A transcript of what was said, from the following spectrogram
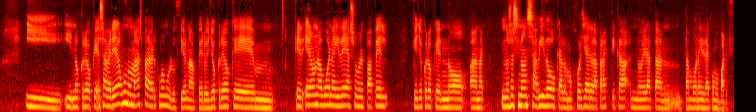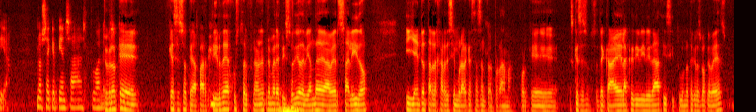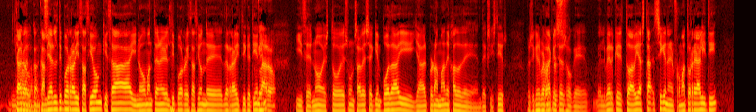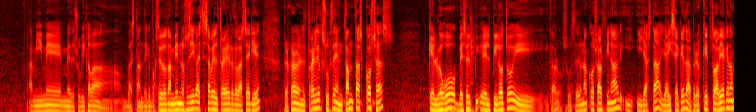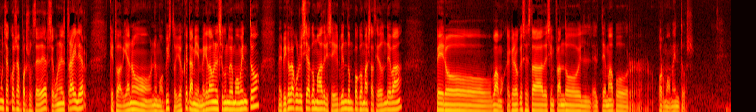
Y, y no creo que. O sea, veré alguno más para ver cómo evoluciona, pero yo creo que, mm, que era una buena idea sobre el papel, que yo creo que no han. No sé si no han sabido o que a lo mejor ya en la práctica no era tan, tan buena idea como parecía. No sé qué piensas tú, Alex. Yo creo que, que es eso, que a partir de justo el final del primer episodio debían de haber salido y ya intentar dejar de simular que estás dentro del programa, porque es que es eso, se te cae la credibilidad y si tú no te crees lo que ves... no Claro, ca- cambiar el tipo de realización quizá y no mantener el tipo de realización de, de reality que tiene. Claro. Y dices, no, esto es un sálvese quien pueda y ya el programa ha dejado de, de existir. Pero sí que es verdad que es eso, que el ver que todavía está, siguen en el formato reality, a mí me, me desubicaba bastante. Que por cierto también, no sé si llegaste a saber el tráiler de la serie, pero claro, en el tráiler suceden tantas cosas que luego ves el, el piloto y, y, claro, sucede una cosa al final y, y ya está, y ahí se queda. Pero es que todavía quedan muchas cosas por suceder, según el tráiler, que todavía no, no hemos visto. Yo es que también me he quedado en el segundo de momento, me pica la curiosidad como Adri, seguir viendo un poco más hacia dónde va, pero vamos, que creo que se está desinflando el, el tema por, por momentos.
